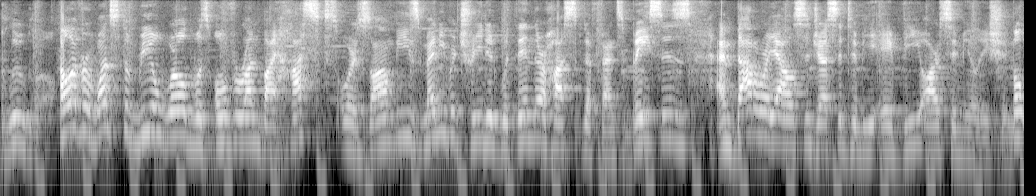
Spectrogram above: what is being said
BluGlo. However, once the real world was overrun by husks or zombies, many retreated within their husk defense bases, and Battle Royale suggested to be a VR simulation. But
